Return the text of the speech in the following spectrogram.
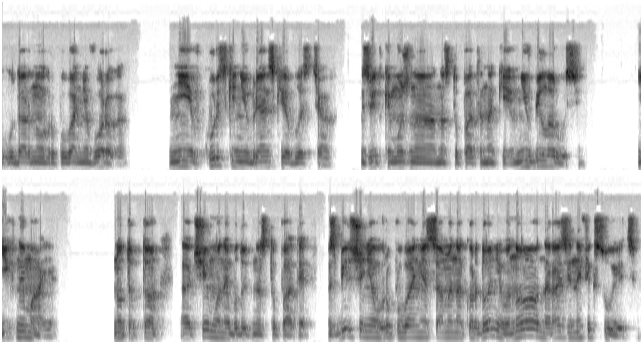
ударного групування ворога ні в Курській, ні в Брянській областях, звідки можна наступати на Київ, ні в Білорусі. Їх немає. Ну тобто, е, чим вони будуть наступати? Збільшення угрупування саме на кордоні, воно наразі не фіксується.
